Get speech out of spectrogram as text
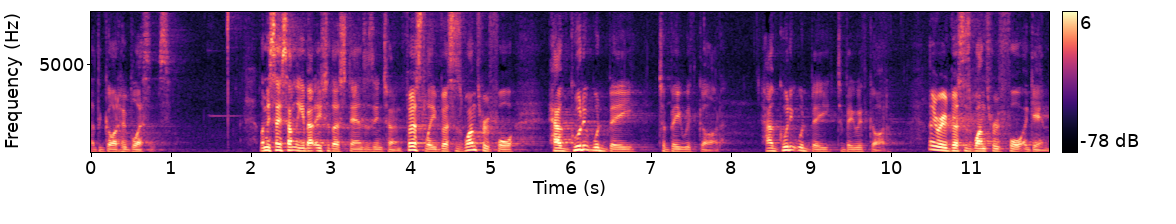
uh, The God Who Blesses. Let me say something about each of those stanzas in turn. Firstly, verses 1 through 4, how good it would be to be with God. How good it would be to be with God. Let me read verses 1 through 4 again.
